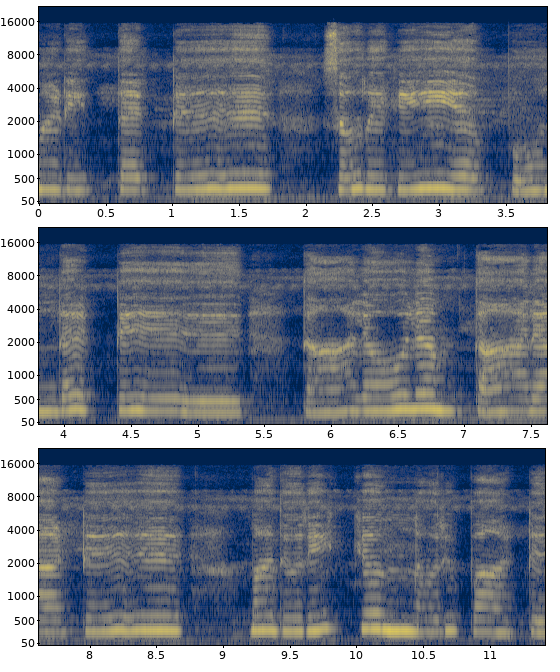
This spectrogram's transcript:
മടിത്തട്ട് സ്വർഗീയ പൂന്തട്ട് താലോലം താരാട്ട് മധുരിക്കുന്നൊരു പാട്ട്.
